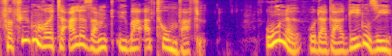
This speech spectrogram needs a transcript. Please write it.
verfügen heute allesamt über Atomwaffen. Ohne oder gar gegen sie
